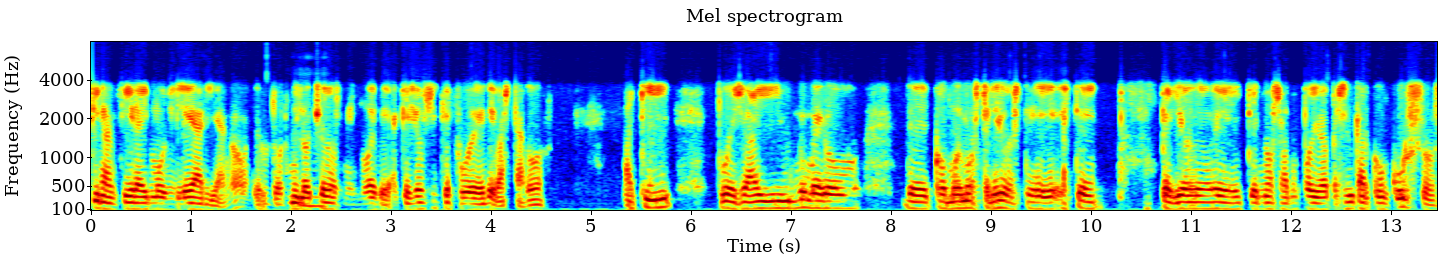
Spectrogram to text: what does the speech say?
financiera inmobiliaria ¿no? del 2008-2009. Aquello sí que fue devastador. Aquí pues hay un número de como hemos tenido este este periodo de que no se han podido presentar concursos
